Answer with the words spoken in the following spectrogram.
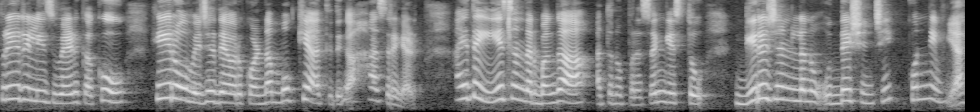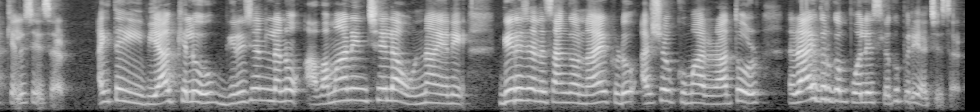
ప్రీ రిలీజ్ వేడుకకు హీరో విజయ్ దేవరకొండ ముఖ్య అతిథిగా హాజరయ్యాడు. అయితే ఈ సందర్భంగా అతను ప్రసంగిస్తూ గిరిజనులను ఉద్దేశించి కొన్ని వ్యాఖ్యలు చేశాడు. అయితే ఈ వ్యాఖ్యలు గిరిజనులను అవమానించేలా ఉన్నాయని గిరిజన సంఘం నాయకుడు అశోక్ కుమార్ రాథోడ్ రాయదుర్గం పోలీసులకు ఫిర్యాదు చేశాడు.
